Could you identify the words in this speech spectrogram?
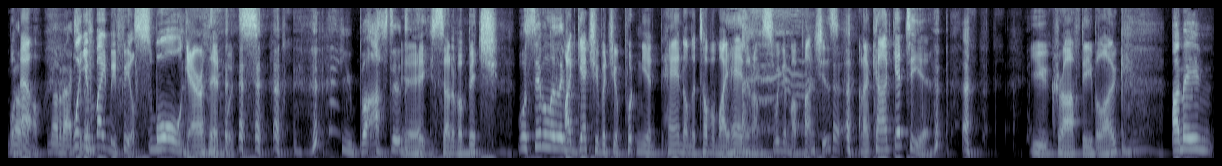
Wow. not an accident. you've made me feel small, Gareth Edwards. you bastard. Yeah, you son of a bitch. Well, similarly, I get you, but you're putting your hand on the top of my head and I'm swinging my punches and I can't get to you. You crafty bloke. I mean,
